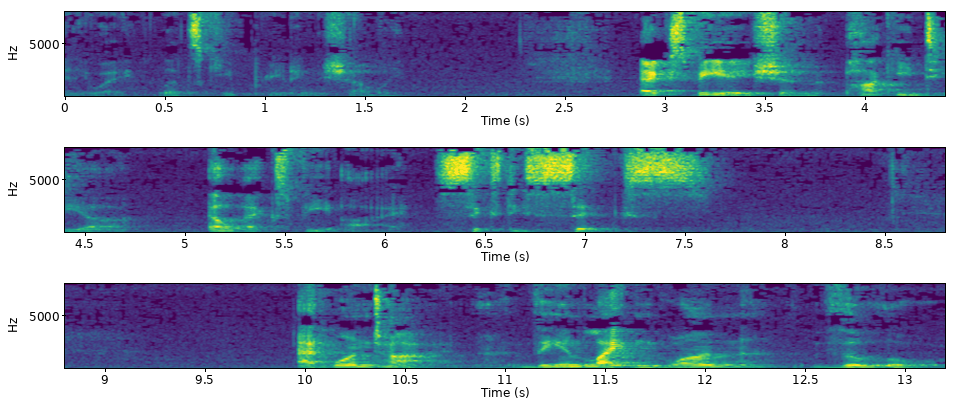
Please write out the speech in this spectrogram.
Anyway, let's keep reading, shall we? Expiation, Pakitia, LXVI, 66. At one time, the enlightened one, the Lord,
